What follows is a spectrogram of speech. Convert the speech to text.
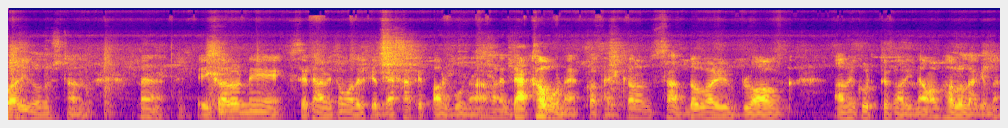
বাড়ির অনুষ্ঠান হ্যাঁ এই কারণে সেটা আমি তোমাদেরকে দেখাতে পারব না মানে দেখাবো না এক কথায়, কারণ শ্রাদ্ধ বাড়ির ব্লগ আমি করতে পারি না, আমার ভালো লাগে না।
